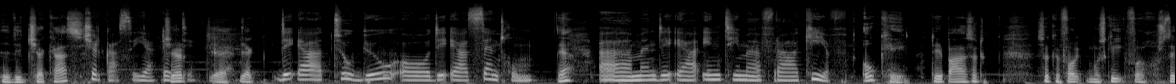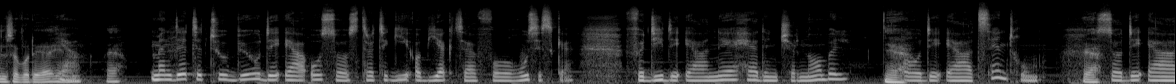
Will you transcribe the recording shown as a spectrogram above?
Hedder det Cherkas? Cherkas, ja, rigtigt. Ja, ja. Det er to by, og det er centrum. Ja. Uh, men det er en time fra Kiev. Okay, det er bare så, så kan folk måske forestille sig, hvor det er her. Ja. ja. Men dette tilbud det er også strategiobjekter for russiske, fordi det er nærheden Tjernobyl, Ja, og det er centrum, ja, så det er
